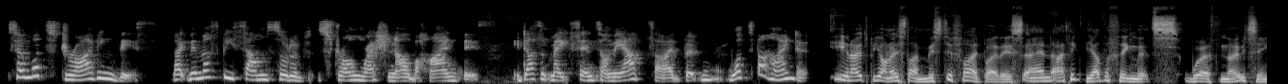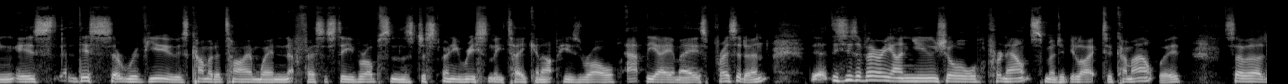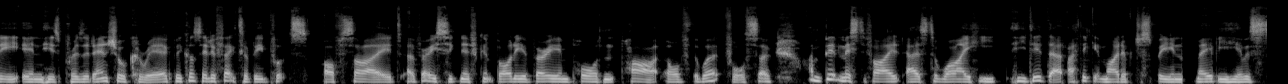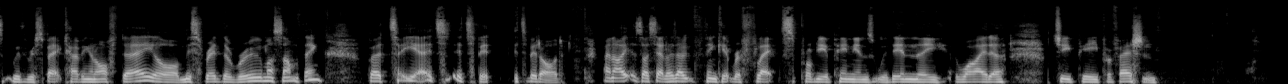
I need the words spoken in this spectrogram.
So, what's driving this? Like, there must be some sort of strong rationale behind this it doesn't make sense on the outside, but what's behind it? You know, to be honest, I'm mystified by this. And I think the other thing that's worth noting is this review has come at a time when Professor Steve Robson's just only recently taken up his role at the AMA as president. This is a very unusual pronouncement, if you like, to come out with so early in his presidential career because it effectively puts offside a very significant body, a very important part of the workforce. So I'm a bit mystified as to why he, he did that. I think it might have just been maybe he was with respect having an off day or misread the room or something. But uh, yeah, it's it's a bit it's a bit odd. And I, as I said, I don't think it reflects probably opinions within the wider GP profession.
